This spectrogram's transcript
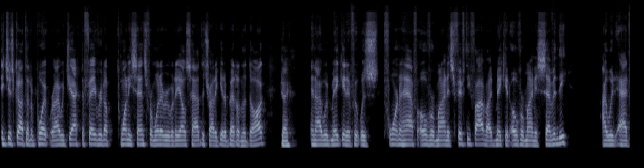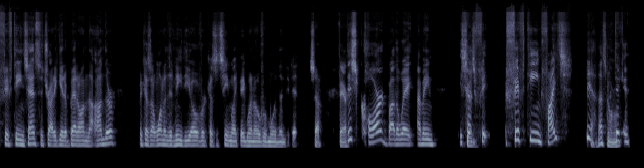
It just got to the point where I would jack the favorite up twenty cents from what everybody else had to try to get a bet on the dog. Okay. and I would make it if it was four and a half over minus fifty five. I'd make it over minus seventy. I would add fifteen cents to try to get a bet on the under because I wanted to need the over because it seemed like they went over more than they did. So Fair. this card, by the way, I mean, it says fi- 15 fights. yeah, that's normal. it-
